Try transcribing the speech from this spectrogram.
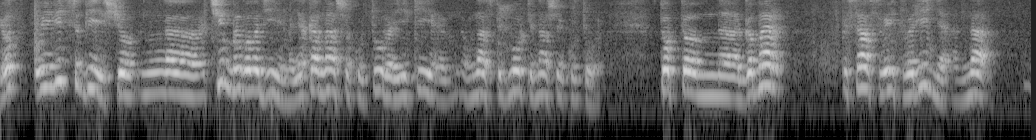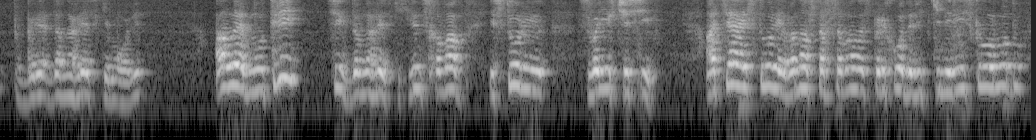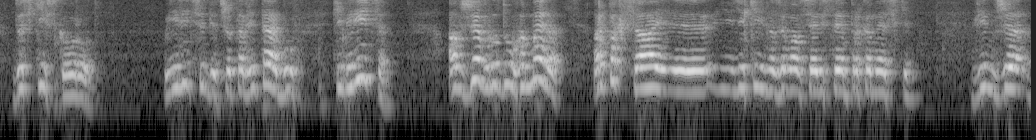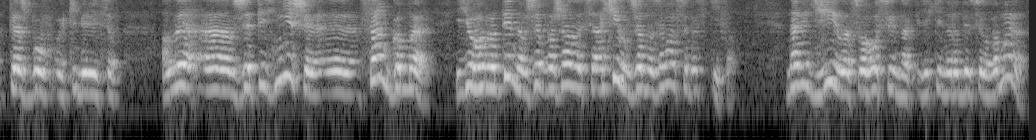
І от уявіть собі, що е, чим ми володіємо, яка наша культура, які е, в нас підмурки нашої культури. Тобто е, Гомер писав свої творіння на давногрецькій мові, але внутрі цих давногрецьких він сховав історію своїх часів. А ця історія вона стосувалась переходу від кімерійського роду до скіфського роду. Уявіть собі, що Таргітай був кімерійцем, а вже в роду Гомера Арпаксай, е, який називався Арістеєм Проконецьким, він вже теж був кімерійцем. Але е, вже пізніше е, сам Гомер і його родина вже вважалися, Ахіл вже називав себе Скіфом. Навіть Гіла, свого сина, який народився у Гомера,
